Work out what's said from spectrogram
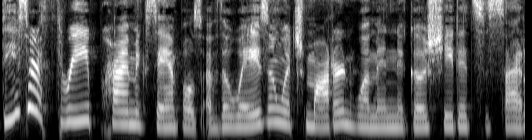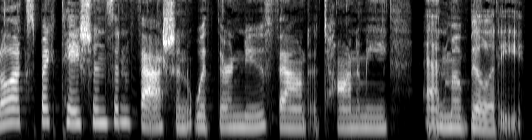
these are three prime examples of the ways in which modern women negotiated societal expectations in fashion with their newfound autonomy and mobility.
